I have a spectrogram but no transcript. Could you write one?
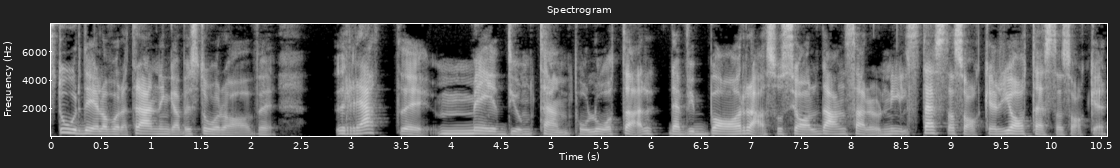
stor del av våra träningar består av eh, rätt eh, medium tempo låtar där vi bara socialdansar och Nils testar saker, jag testar saker.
